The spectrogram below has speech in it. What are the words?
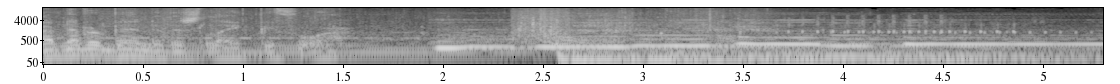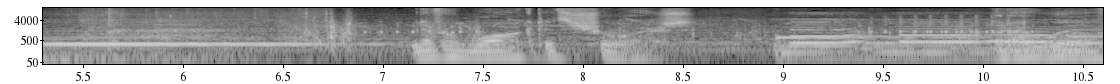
I've never been to this lake before. Never walked its shores. But I will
